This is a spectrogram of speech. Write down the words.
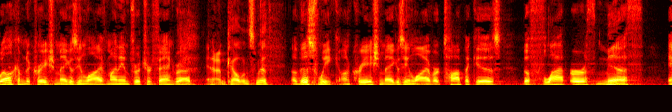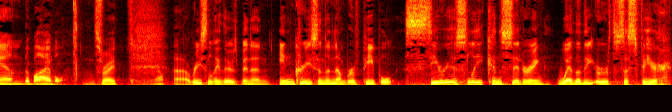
Welcome to Creation Magazine Live. My name is Richard Fangrad. And I'm Calvin Smith. Now, this week on Creation Magazine Live, our topic is the flat earth myth and the Bible. That's right. Yep. Uh, recently, there's been an increase in the number of people seriously considering whether the Earth's a sphere,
